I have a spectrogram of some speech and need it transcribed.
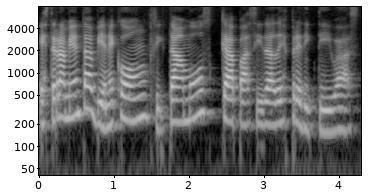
esta herramienta viene con, citamos, capacidades predictivas.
